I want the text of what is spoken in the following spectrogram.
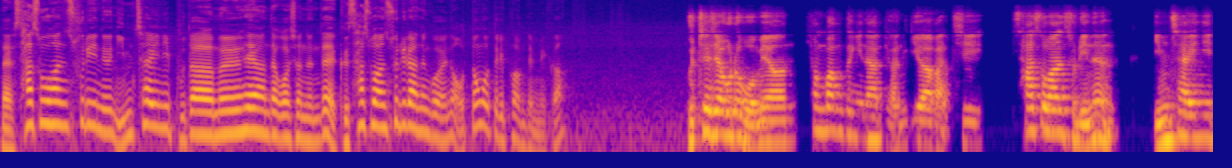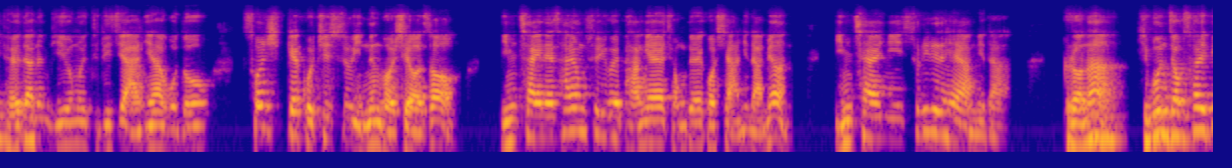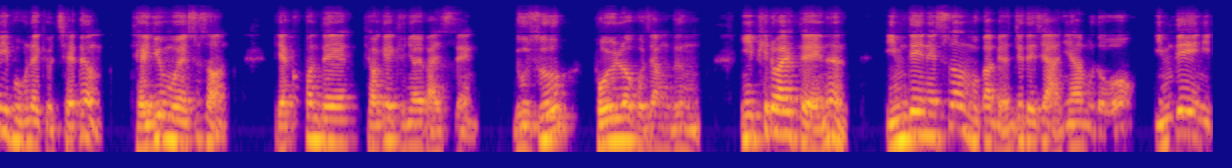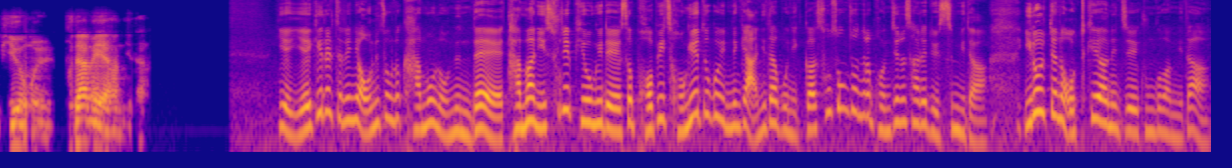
네, 사소한 수리는 임차인이 부담을 해야 한다고 하셨는데 그 사소한 수리라는 거에는 어떤 것들이 포함됩니까? 구체적으로 보면 형광등이나 변기와 같이 사소한 수리는 임차인이 별다른 비용을 들이지 아니하고도 손쉽게 고칠 수 있는 것이어서 임차인의 사용 수익을 방해할 정도의 것이 아니라면 임차인이 수리를 해야 합니다. 그러나 기본적 설비 부분의 교체 등 대규모의 수선, 예컨대 벽의 균열 발생, 누수, 보일러 고장 등이 필요할 때에는 임대인의 수선 의무가 면제되지 아니하므로 임대인이 비용을 부담해야 합니다. 예, 얘기를 들으니 어느 정도 감은 오는데 다만 이 수리 비용에 대해서 법이 정해두고 있는 게 아니다 보니까 소송전으로 번지는 사례도 있습니다. 이럴 때는 어떻게 해야 하는지 궁금합니다.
